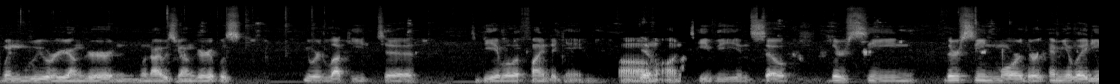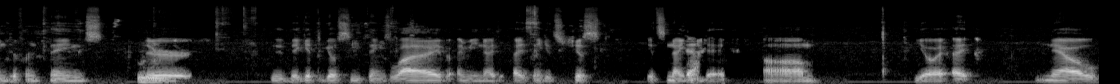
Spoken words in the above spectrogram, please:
when we were younger and when I was younger, it was you were lucky to to be able to find a game um, yeah. on TV. And so they're seeing they're seeing more. They're emulating different things. Mm-hmm. They're they get to go see things live. I mean, I, I think it's just it's night yeah. and day. Um, you know, I, I now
